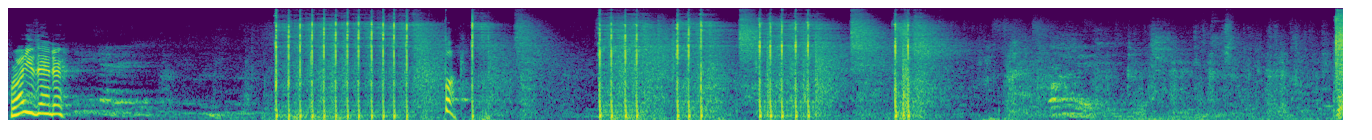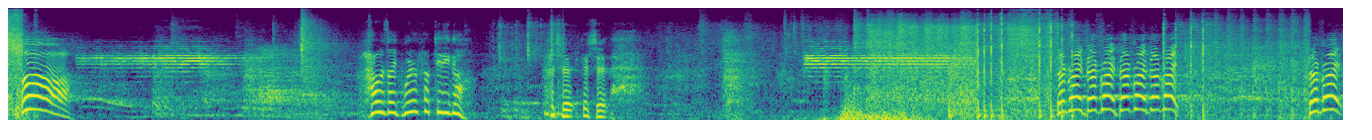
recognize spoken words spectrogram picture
Where are you, Xander? Fuck. Ah! I was like, where the fuck did he go? Good shit, good shit. Back right, back right, back right, back right! Back right!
